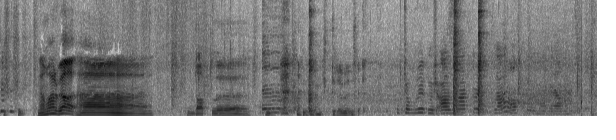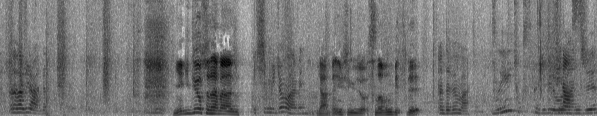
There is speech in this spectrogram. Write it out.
ne var be? Ha. Tatlı. Bitiremedi. Çok büyükmüş. Ağzına attı ve Al Hadi geldi. Niye gidiyorsun hemen? İşim gücüm var benim. Ya ne işin gücü? Sınavın bitti. Ödevim var. Ay çok sıkıcı bir Finans. öğrenci.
